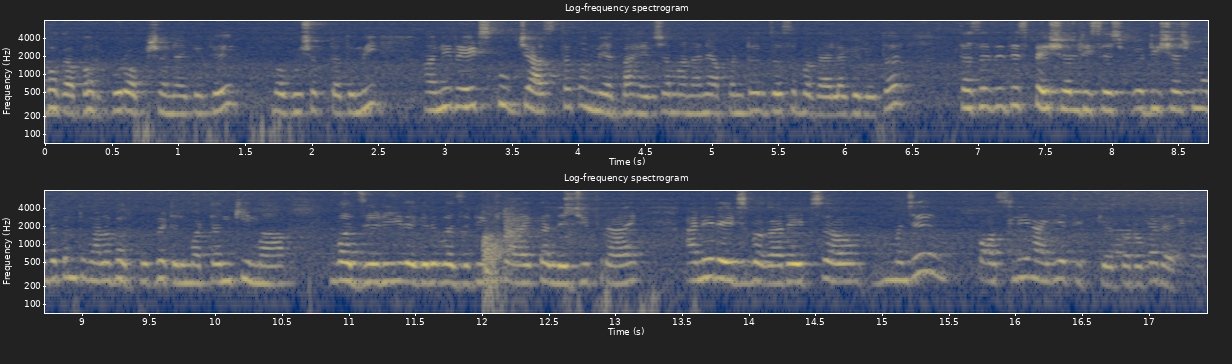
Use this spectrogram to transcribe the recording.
बघा भरपूर ऑप्शन आहे तिथे बघू शकता तुम्ही. आणि रेट्स खूप जास्त कमी आहेत बाहेरच्या मनाने. आपण तर जसं बघायला गेलो तर. तसं तिथे स्पेशल डिशेस डिशेसमध्ये पण तुम्हाला भरपूर भेटेल. मटन किमा वजडी वगैरे वजडी फ्राय कलेजी फ्राय. आणि रेट्स बघा रेट्स म्हणजे कॉस्टली नाही आहे तितके बरोबर आहेत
